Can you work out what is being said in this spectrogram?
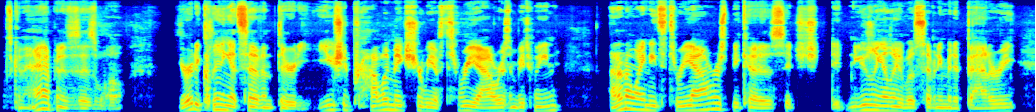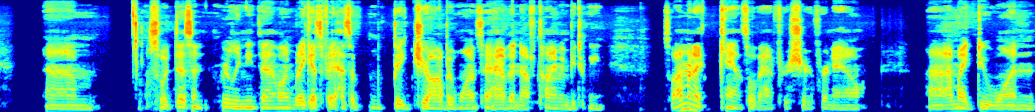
what's going to happen is it says, well, you're already cleaning at 7.30. You should probably make sure we have three hours in between. I don't know why it needs three hours because it, it usually only about 70 minute battery. Um, so it doesn't really need that long, but I guess if it has a big job, it wants to have enough time in between. So I'm going to cancel that for sure for now. Uh, I might do one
